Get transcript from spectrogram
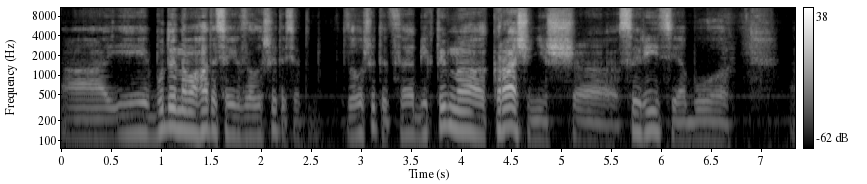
А, і буде намагатися їх залишитися. Залишити це об'єктивно краще, ніж е, сирійці або е,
